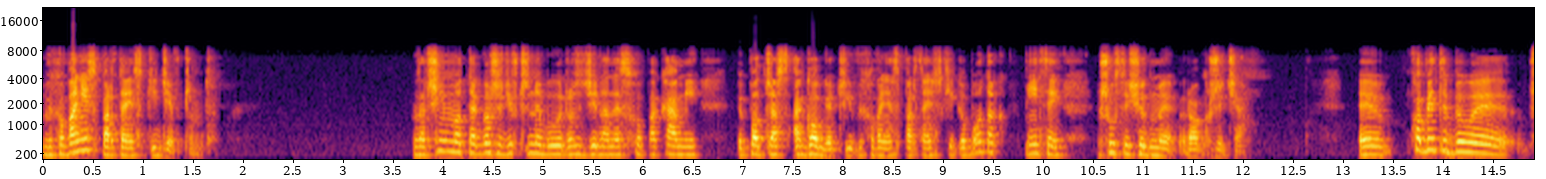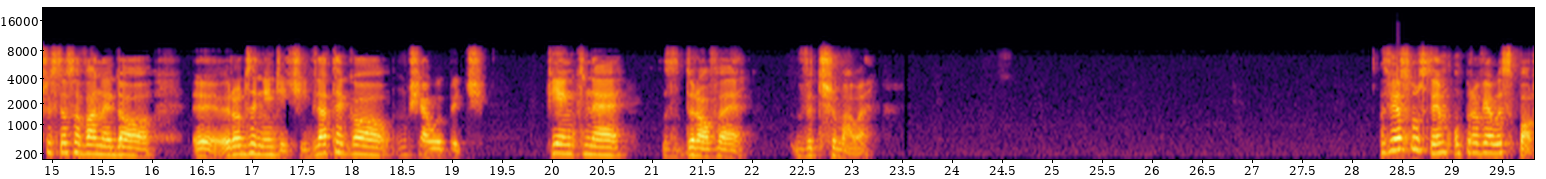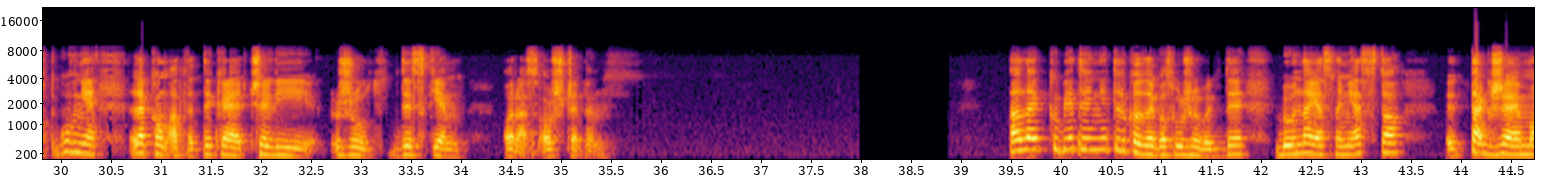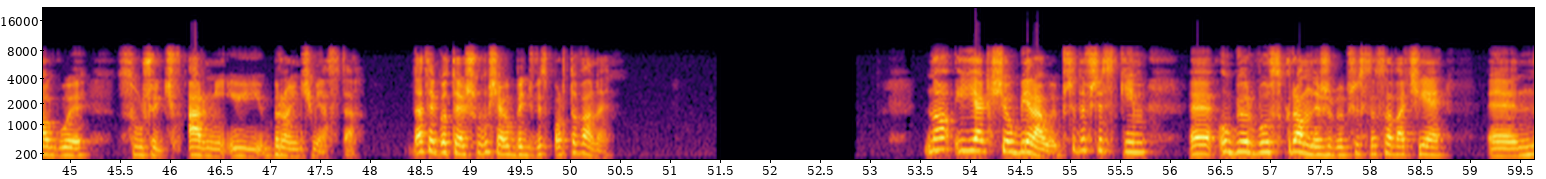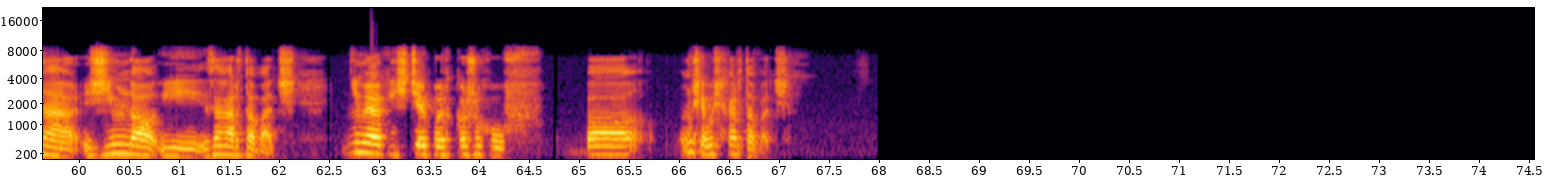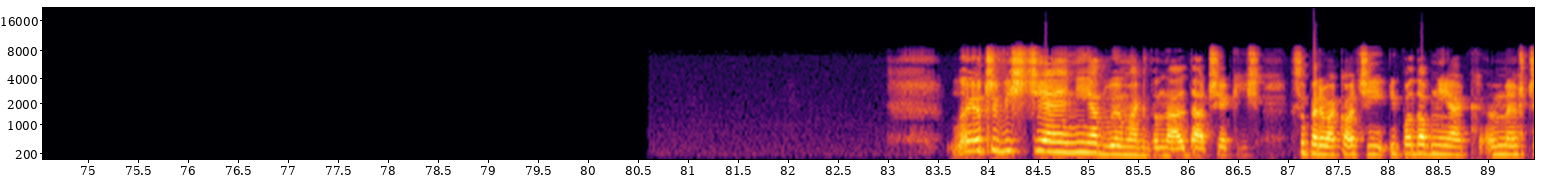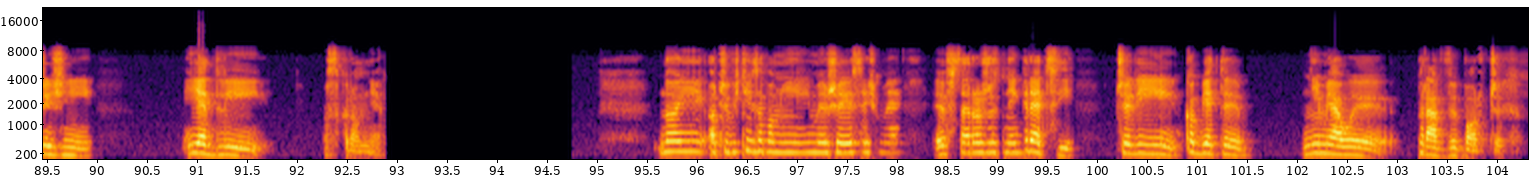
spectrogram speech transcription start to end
Wychowanie spartańskie dziewcząt. Zacznijmy od tego, że dziewczyny były rozdzielane z chłopakami podczas agoge, czyli wychowania spartańskiego. Było to mniej więcej 6-7 rok życia. Y, Kobiety były przystosowane do y, rodzenia dzieci, dlatego musiały być piękne, zdrowe, wytrzymałe. W związku z tym uprawiały sport, głównie lekką atletykę, czyli rzut dyskiem oraz oszczepem. Ale kobiety nie tylko do tego służyły. Gdy były na jasne miasto, y, także mogły służyć w armii i bronić miasta. Dlatego też musiały być wysportowane. No i jak się ubierały? Przede wszystkim ubiór był skromny, żeby przystosować je e, na zimno i zahartować. Nie miał jakichś ciepłych kożuchów, bo musiały się hartować. No i oczywiście nie jadły McDonalda czy jakichś super łakoci i podobnie jak mężczyźni jedli skromnie. No i oczywiście nie zapomnijmy, że jesteśmy w starożytnej Grecji, czyli kobiety nie miały praw wyborczych.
